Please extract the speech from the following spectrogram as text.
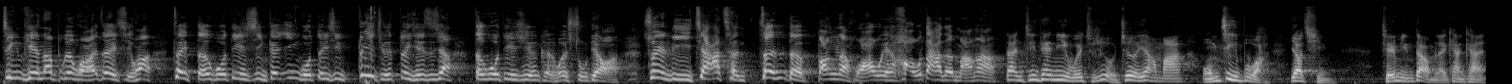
今天他不跟华为在一起的话，在德国电信跟英国电信对决对决之下，德国电信很可能会输输掉啊，所以李嘉诚真的帮了华为好大的忙啊！但今天你以为只有这样吗？我们进一步啊，要请杰明带我们来看看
